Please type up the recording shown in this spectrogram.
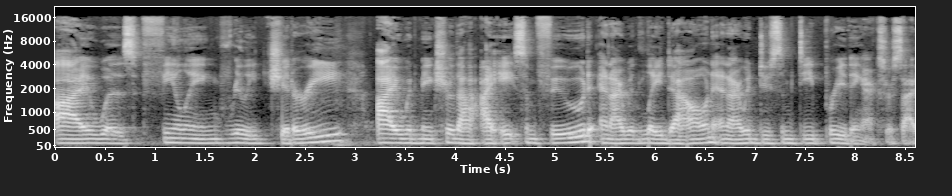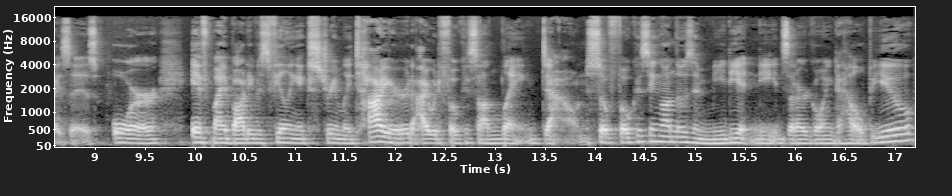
I was feeling really jittery, I would make sure that I ate some food and I would lay down and I would do some deep breathing exercises. Or if my body was feeling extremely tired, I would focus on laying down. So, focusing on those immediate needs that are going to help you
